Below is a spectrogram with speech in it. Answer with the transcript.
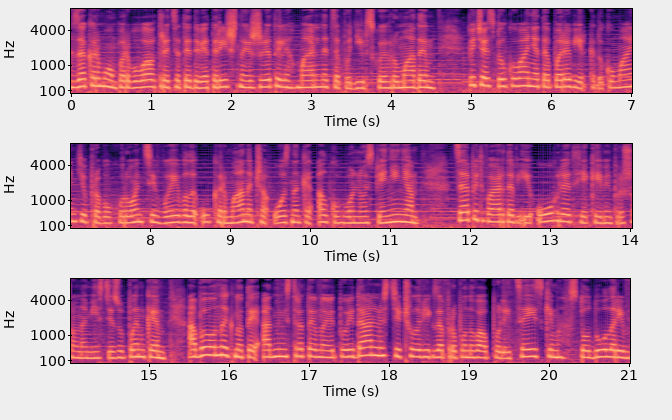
За кермом перебував 39-річний житель Мельнице Подільської громади. Під час спілкування та перевірки документів правоохоронці виявили у керманича ознаки алкогольного сп'яніння. Це підтвердив і огляд, який він пройшов на місці зупинки. Аби уникнути адміністративної відповідальності, чоловік запропонував поліцейським 100 доларів.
